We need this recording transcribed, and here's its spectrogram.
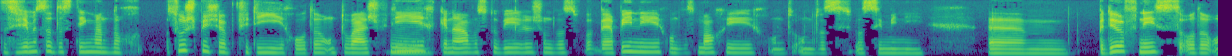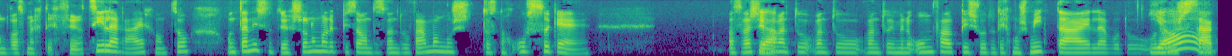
das ist immer so das Ding, wenn du noch, sonst bist du ja für dich, oder? Und du weißt für Mhm. dich genau, was du willst und was, wer bin ich und was mache ich und, und was, was sind meine ähm, Bedürfnisse oder und was möchte ich für Ziele erreichen und so. Und dann ist es natürlich schon nochmal etwas anderes, wenn du auf einmal musst das nach außen geben also weißt du, Ja. immer, wenn du, wenn du, wenn du in einem Umfeld bist, wo du dich musst mitteilen, wo du, wo Ja, du musst sagen,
